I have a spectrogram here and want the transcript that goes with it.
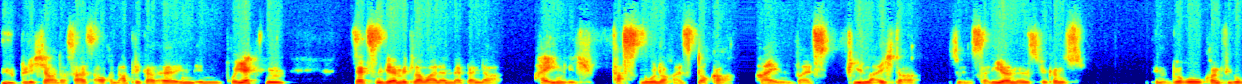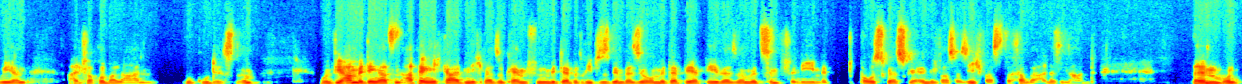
üblicher. Das heißt, auch in, Applika äh, in, in Projekten setzen wir mittlerweile Mapender eigentlich fast nur noch als Docker ein, weil es viel leichter zu installieren ist. Wir können es im Büro konfigurieren, einfach rüberladen, wo gut ist. Ne? Und wir haben mit den ganzen Abhängigkeiten nicht mehr zu kämpfen, mit der Betriebssystemversion, mit der PHP-Version, mit Symfony, mit PostgreSQL, mit was weiß ich was. Das haben wir alles in der Hand. Ähm, und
